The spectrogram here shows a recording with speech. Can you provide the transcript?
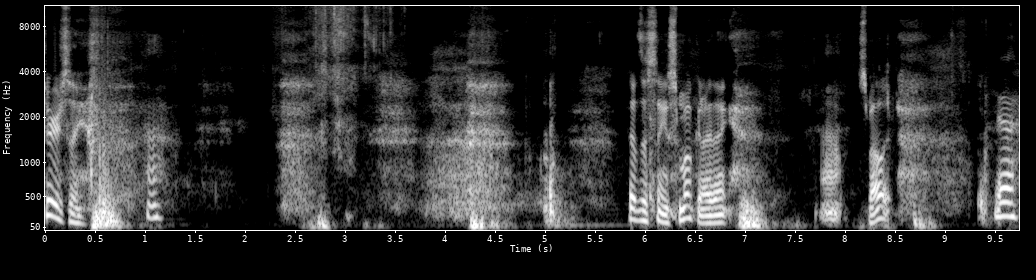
Seriously. Got this thing smoking, I think. Oh. Smell it? yeah.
